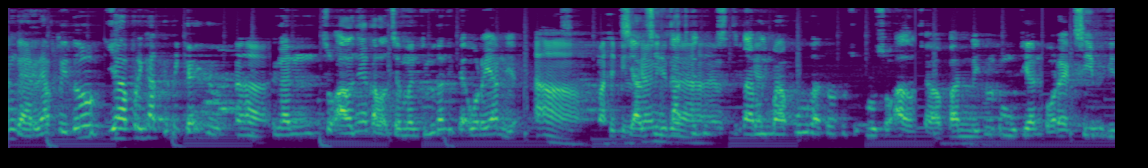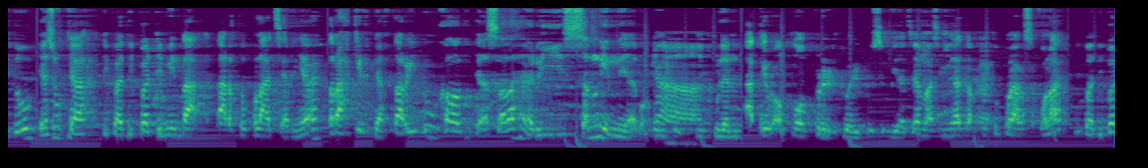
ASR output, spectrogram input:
nggak waktu itu. Ya peringkat ketiga itu. Ah, dengan soalnya kalau zaman dulu kan tidak urean ya. Ah, masih siang singkat ya. gitu sekitar 50 atau 70 soal. Jawaban itu kemudian koreksi begitu. Ya sudah tiba-tiba diminta kartu pelajarnya. Terakhir daftar itu kalau tidak salah hari Senin ya waktu Ya. itu di bulan akhir Oktober 2009 saya masih ingat waktu itu pulang sekolah tiba-tiba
